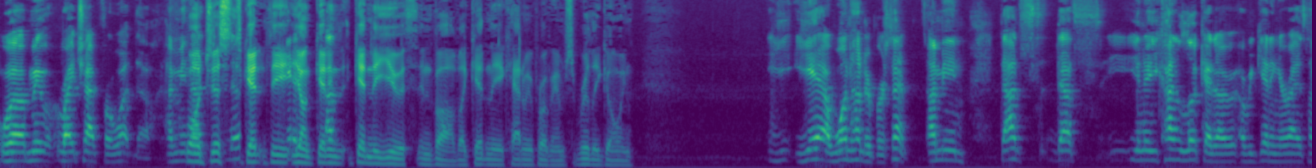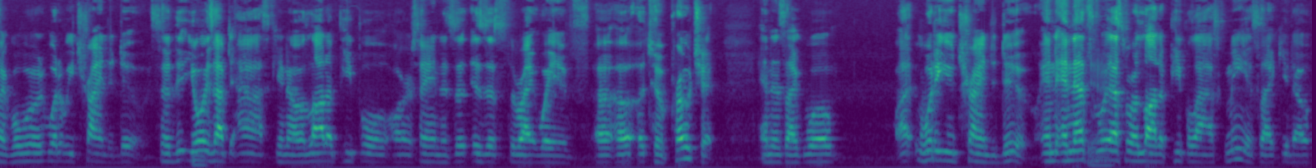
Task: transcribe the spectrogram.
Well, I mean, right track for what though? I mean, well, just get the young, getting getting the youth involved, like getting the academy programs really going. Yeah, one hundred percent. I mean, that's that's you know, you kind of look at are, are we getting it right? It's like, well, what, what are we trying to do? So th- you always have to ask. You know, a lot of people are saying, is is this the right way of uh, uh, to approach it? And it's like, well, what are you trying to do? And and that's yeah. where, that's where a lot of people ask me. It's like, you know,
